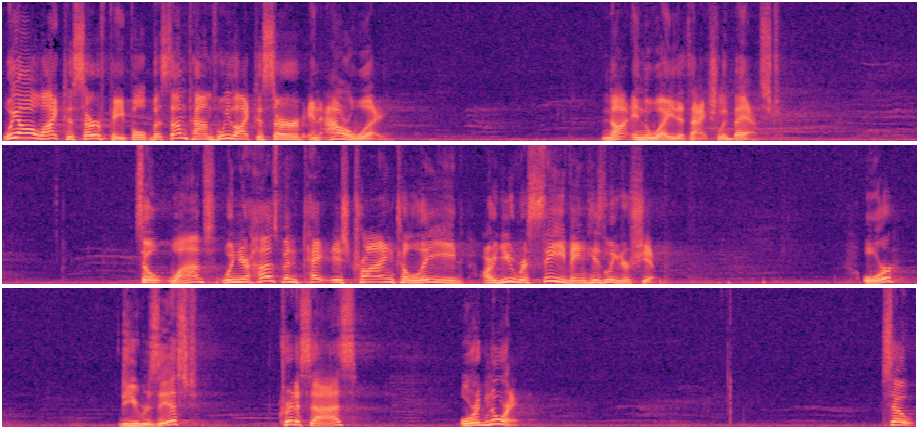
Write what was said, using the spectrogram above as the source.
We all like to serve people, but sometimes we like to serve in our way, not in the way that's actually best. So, wives, when your husband ta- is trying to lead, are you receiving his leadership? Or do you resist, criticize, or ignore it? So,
